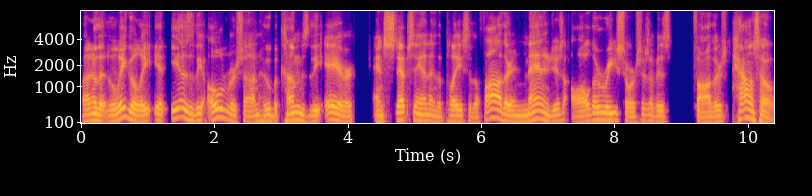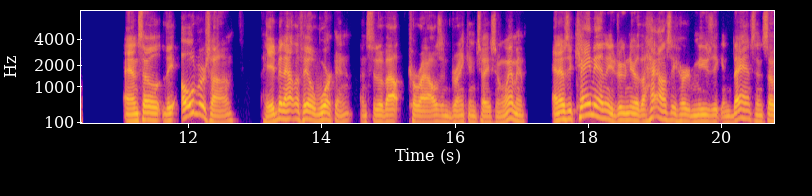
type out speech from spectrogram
But I know that legally it is the older son who becomes the heir and steps in in the place of the father and manages all the resources of his father's household. And so the older son, he had been out in the field working instead of out carousing, drinking, chasing women. And as he came in, he drew near the house, he heard music and dance. And so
